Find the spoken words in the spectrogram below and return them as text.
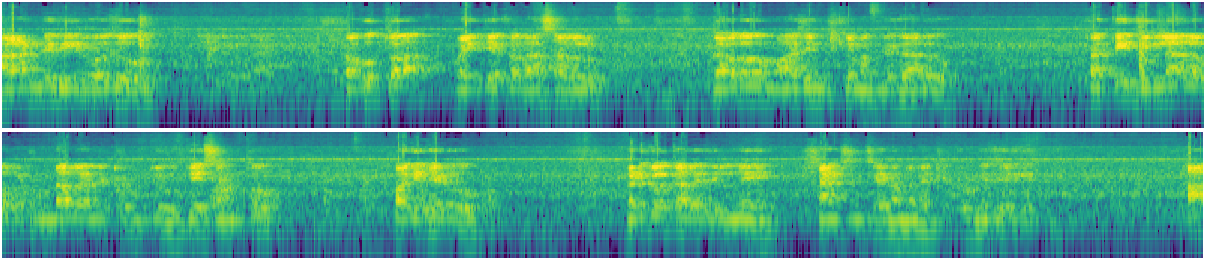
అలాంటిది ఈరోజు ప్రభుత్వ వైద్య కళాశాలలు గౌరవ మాజీ ముఖ్యమంత్రి గారు ప్రతి జిల్లాలో ఒకటి ఉండాలనేటువంటి ఉద్దేశంతో పదిహేడు మెడికల్ కాలేజీలని శాంక్షన్ చేయడం అనేటటువంటి జరిగింది. ఆ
